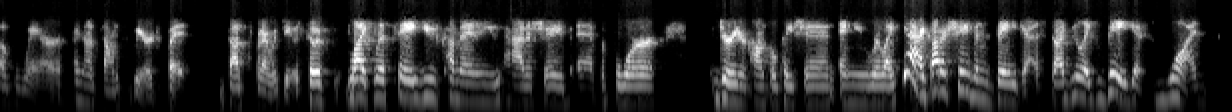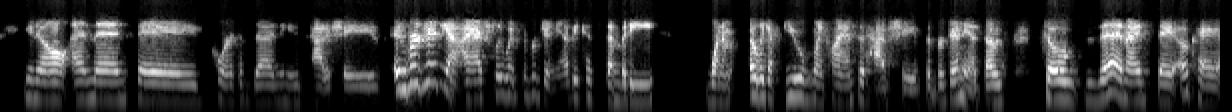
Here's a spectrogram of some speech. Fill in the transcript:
of where. I know it sounds weird, but that's what I would do. So if like let's say you'd come in and you had a shave before during your consultation and you were like, yeah, I got a shave in Vegas. So I'd be like Vegas one, you know, and then say Corey comes in, and he's had a shave in Virginia. I actually went to Virginia because somebody one of uh, like a few of my clients had had shaves in Virginia. So I was so then I'd say, okay,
